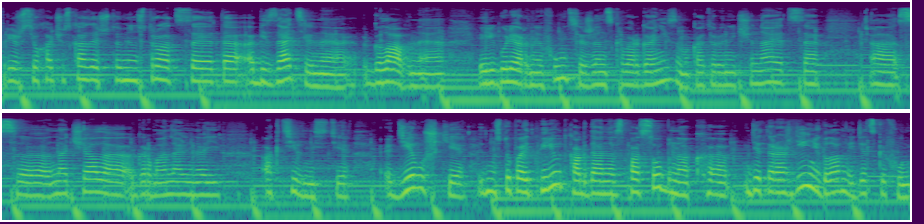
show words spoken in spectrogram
Прежде всего хочу сказать, что менструация – это обязательная, главная и регулярная функция женского организма, которая начинается а, с начала гормональной активности девушки наступает период, когда она способна к деторождению главной, детской фун...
